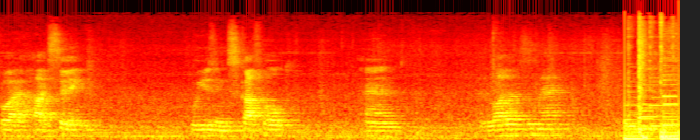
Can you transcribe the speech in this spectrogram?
quite a high ceiling. We're using scaffold and, ladders in there.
